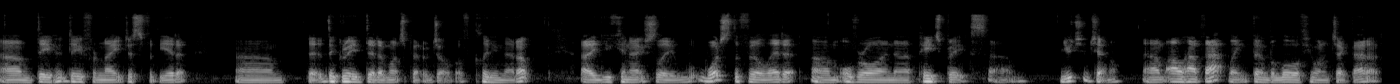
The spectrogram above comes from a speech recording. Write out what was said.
um, day day for night just for the edit. Um, the the grade did a much better job of cleaning that up. Uh, you can actually watch the full edit um, over on uh, Page Breaks um, YouTube channel. Um, I'll have that link down below if you want to check that out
